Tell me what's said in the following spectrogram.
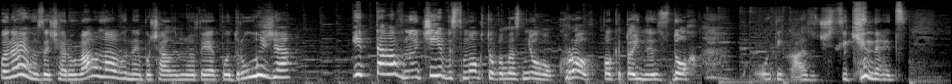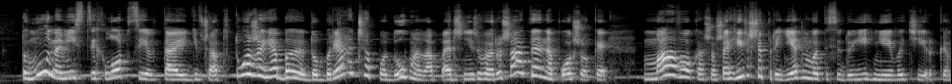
Вона його зачарувала, вони почали жити як подружжя, і та вночі висмоктувала з нього кров, поки той не здох. От і казочці кінець. Тому на місці хлопців та й дівчат теж я би добряче подумала, перш ніж вирушати на пошуки мавок, а що ще гірше приєднуватися до їхньої вечірки.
